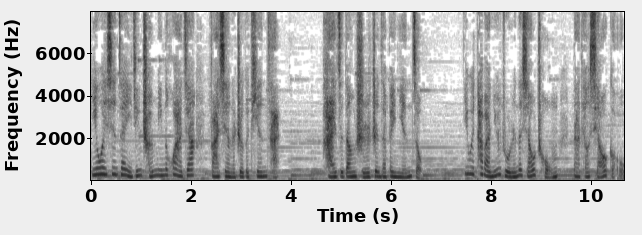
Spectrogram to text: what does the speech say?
一位现在已经成名的画家发现了这个天才。孩子当时正在被撵走，因为他把女主人的小宠那条小狗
